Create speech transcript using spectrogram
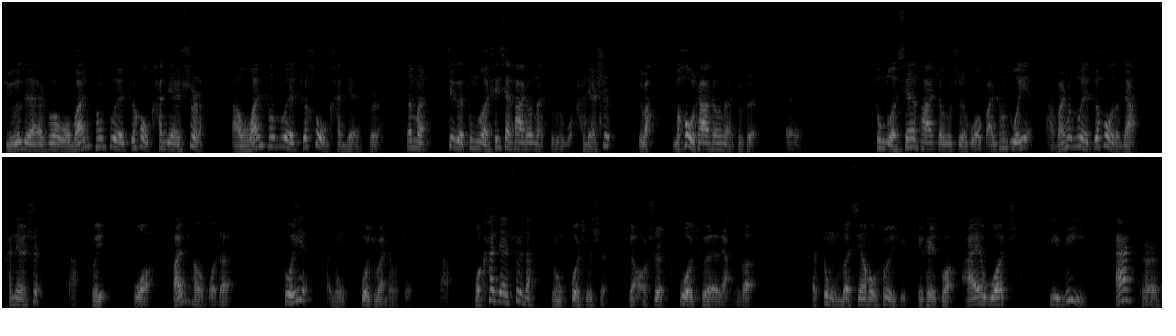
举个例来说，我完成作业之后看电视了啊，我完成作业之后看电视了。那么这个动作谁先发生呢？就是我看电视，对吧？那么后发生呢？就是呃。动作先发生是我完成作业啊，完成作业之后怎么样？看电视啊，所以我完成我的作业啊，用过去完成时啊。我看电视呢，用过去时表示过去的两个呃动作先后顺序。你可以说 I watched TV after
